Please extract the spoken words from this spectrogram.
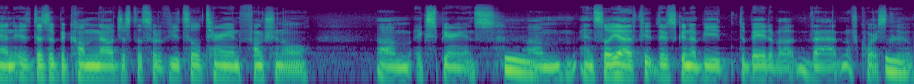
and it, does it become now just a sort of utilitarian functional um, experience. Um, and so yeah if it- there's going to be debate about that of course too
